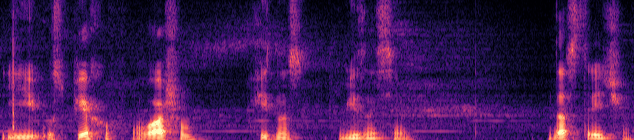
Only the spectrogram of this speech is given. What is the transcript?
и успехов в вашем фитнес-бизнесе. До встречи!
